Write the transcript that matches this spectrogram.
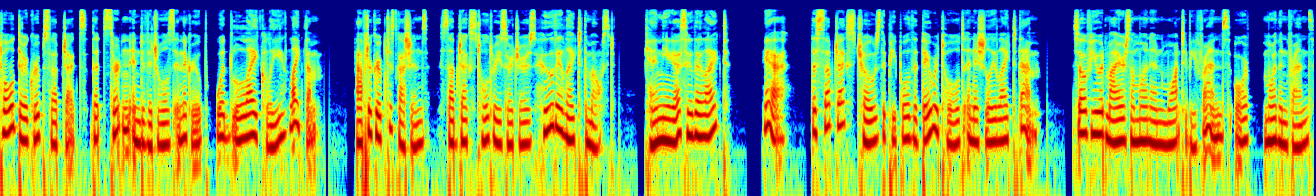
told their group subjects that certain individuals in the group would likely like them. After group discussions, subjects told researchers who they liked the most. Can you guess who they liked? Yeah, the subjects chose the people that they were told initially liked them. So if you admire someone and want to be friends, or more than friends,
